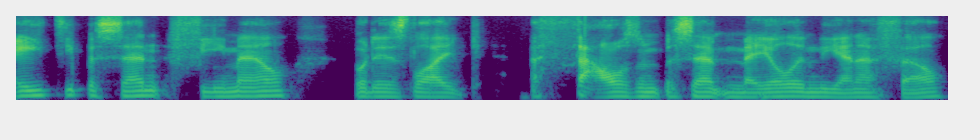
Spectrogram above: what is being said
80% female, but is like a thousand percent male in the NFL.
